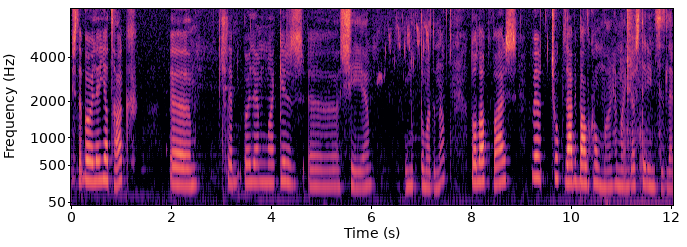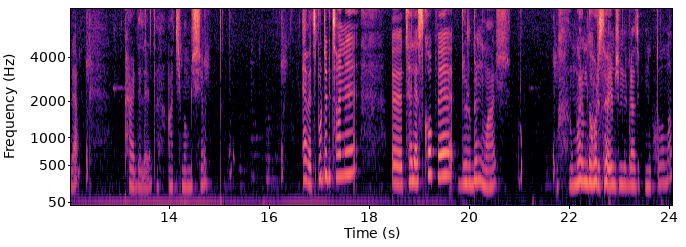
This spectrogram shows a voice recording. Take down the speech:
İşte böyle yatak. E, işte böyle makyaj e, şeyi. Unuttum adını. Dolap var. Ve çok güzel bir balkon var. Hemen göstereyim sizlere. Perdeleri de açmamışım. Evet burada bir tane e, teleskop ve dürbün var. Umarım doğru söylemişimdir birazcık unuttum ama.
